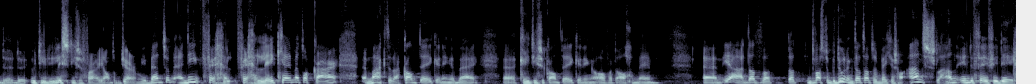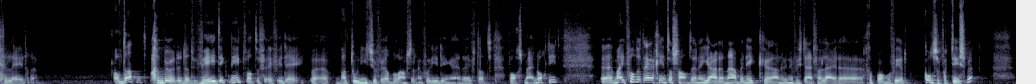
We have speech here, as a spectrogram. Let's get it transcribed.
de, de utilistische variant op Jeremy Bentham. En die verge, vergeleek jij met elkaar en maakte daar kanttekeningen bij. kritische kanttekeningen over het algemeen. En ja, dat, wat, dat, het was de bedoeling dat dat een beetje zou aanslaan in de VVD-gelederen. Of dat gebeurde, dat weet ik niet, want de VVD uh, had toen niet zoveel belangstelling voor die dingen en heeft dat volgens mij nog niet. Uh, maar ik vond het erg interessant. En een jaar daarna ben ik uh, aan de Universiteit van Leiden gepromoveerd op conservatisme.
